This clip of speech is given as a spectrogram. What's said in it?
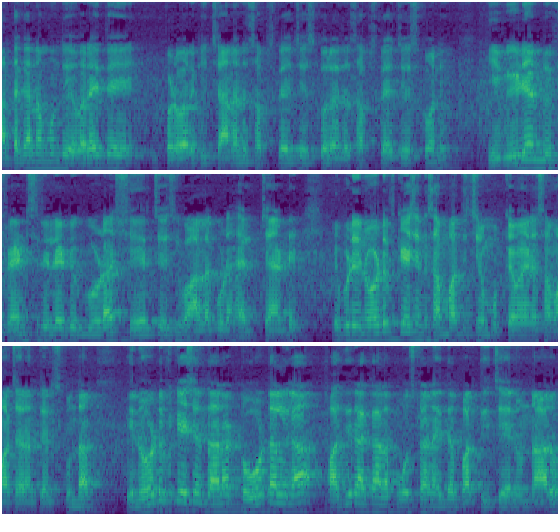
అంతకన్నా ముందు ఎవరైతే ఇప్పటివరకు ఈ ఛానల్ సబ్స్క్రైబ్ చేసుకోలేదో సబ్స్క్రైబ్ చేసుకొని ఈ వీడియోని మీ ఫ్రెండ్స్ రిలేటివ్ కూడా షేర్ చేసి వాళ్ళకు కూడా హెల్ప్ చేయండి. ఇప్పుడు ఈ నోటిఫికేషన్కి సంబంధించిన ముఖ్యమైన సమాచారం తెలుసుకుందాం. ఈ నోటిఫికేషన్ ద్వారా టోటల్గా పది రకాల పోస్టులను అయితే భర్తీ చేయనున్నారు.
